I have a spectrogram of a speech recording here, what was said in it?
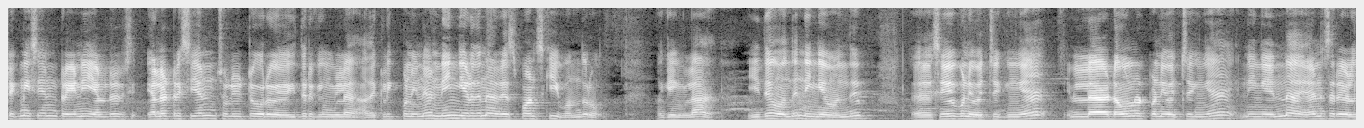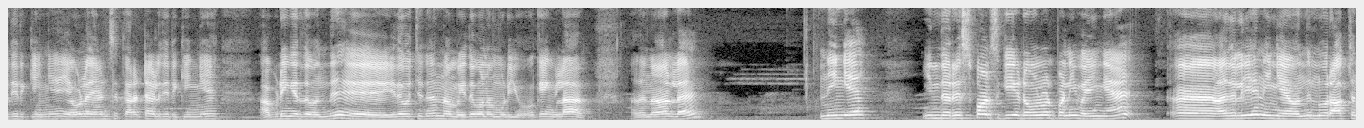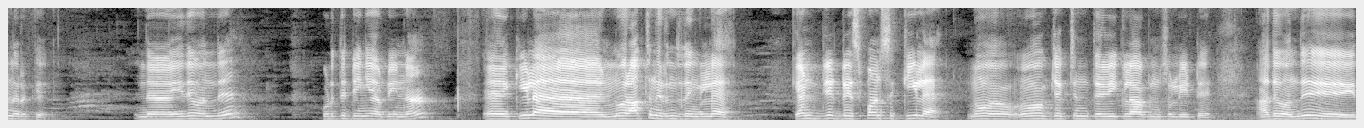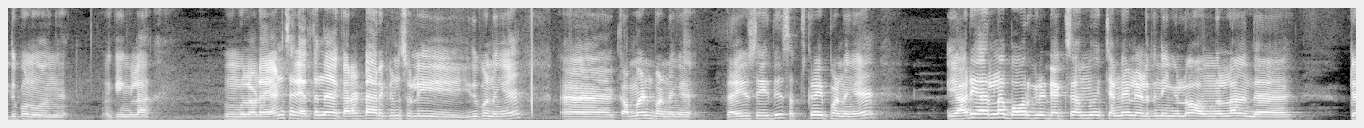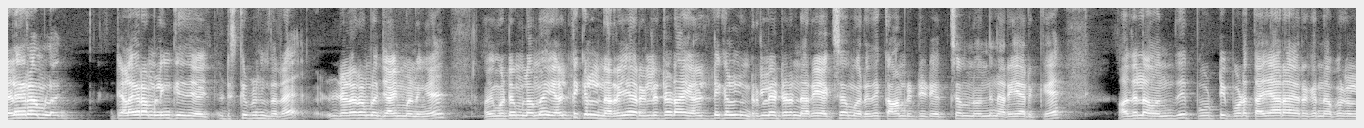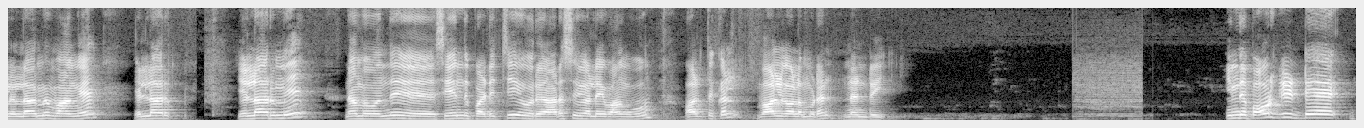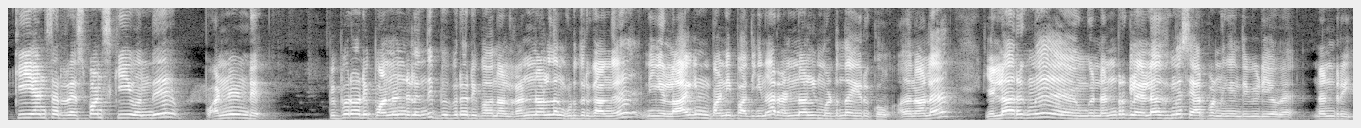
டெக்னீஷியன் ட்ரெயினிங் எலக்ட்ரி எலக்ட்ரிஷியன் சொல்லிட்டு ஒரு இது இருக்குங்களே அதை கிளிக் பண்ணிங்கன்னா நீங்கள் எழுதின ரெஸ்பான்ஸ் கீ வந்துடும் ஓகேங்களா? இதை வந்து நீங்கள் வந்து சேவ் பண்ணி வச்சுக்கோங்க. இல்லை டவுன்லோட் பண்ணி வச்சுக்கோங்க. நீங்கள் என்ன ஆன்சர் எழுதியிருக்கீங்க? எவ்வளோ ஆன்சர் கரெக்டாக எழுதியிருக்கீங்க? அப்படிங்கிறத வந்து இதை வச்சு தான் நம்ம இது பண்ண முடியும். ஓகேங்களா? அதனால் நீங்கள் இந்த ரெஸ்பான்ஸ் கீயை டவுன்லோட் பண்ணி வைங்க. அதுலேயே நீங்கள் வந்து இன்னொரு ஆப்ஷன் இருக்குது இந்த இதை வந்து கொடுத்துட்டீங்க அப்படின்னா கீழே இன்னொரு ஆப்ஷன் இருந்ததுங்கள கேண்டிடேட் ரெஸ்பான்ஸு கீழே நோ நோ அப்ஜெக்ஷன் தெரிவிக்கலாம் அப்படின்னு சொல்லிட்டு அது வந்து இது பண்ணுவாங்க. ஓகேங்களா? உங்களோட ஆன்சர் எத்தனை கரெக்டாக இருக்குன்னு சொல்லி இது பண்ணுங்கள் கமெண்ட் பண்ணுங்கள் தயவுசெய்து சப்ஸ்கிரைப் பண்ணுங்கள் யார் யாரெல்லாம் பவர் கிரிட் எக்ஸாமு சென்னையில் எழுதுனீங்களோ அவங்கெல்லாம் இந்த டெலிகிராமில் டெலகிராம் லிங்க் டிஸ்கிரிப்ஷன் தர டெலகிராமில் ஜாயின் பண்ணுங்கள் அது மட்டும் இல்லாமல் எலக்ட்ரிக்கல் நிறையா ரிலேட்டடாக எலக்ட்ரிக்கல் ரிலேட்டடாக நிறைய எக்ஸாம் வருது. காம்படிட்டிவ் எக்ஸாம் வந்து நிறையா இருக்குது அதில் வந்து போட்டி போட தயாராக இருக்கிற நபர்கள் எல்லாருமே வாங்க. எல்லாரும் எல்லாருமே நம்ம வந்து சேர்ந்து படித்து ஒரு அரசு வேலையை வாங்குவோம். வாழ்த்துக்கள் வாழ்காலமுடன் நன்றி. இந்த power grid key answer response key வந்து பன்னெண்டு. பிப்ரவரி பன்னெண்டுலேருந்து பிப்ரவரி பதினாலு. ரெண்டு நாள் தான் கொடுத்துருக்காங்க. நீங்கள் லாகின் பண்ணி பார்த்தீங்கன்னா ரெண்டு நாள் மட்டும்தான் இருக்கும். அதனால் எல்லாருக்குமே உங்கள் நண்பர்கள் எல்லாத்துக்குமே ஷேர் பண்ணுங்கள் இந்த வீடியோவை நன்றி.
